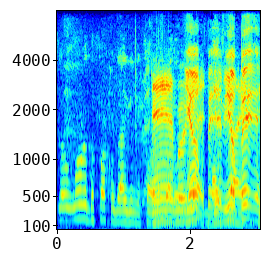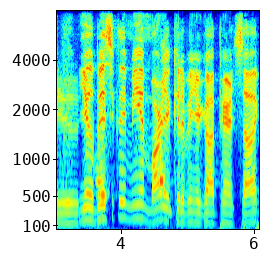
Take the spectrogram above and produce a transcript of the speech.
So what the fuck was I gonna tell Damn, her? bro, brother? Yo, got ba- yo, dislikes, ba- dude. yo, basically, me and Mario could have been your godparents, dog.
